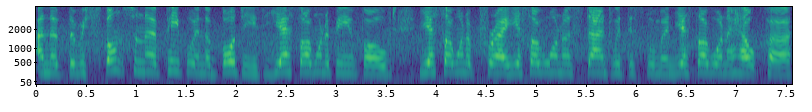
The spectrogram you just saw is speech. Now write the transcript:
And the, the response from the people in the bodies yes, I want to be involved. Yes, I want to pray. Yes, I want to stand with this woman. Yes, I want to help her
